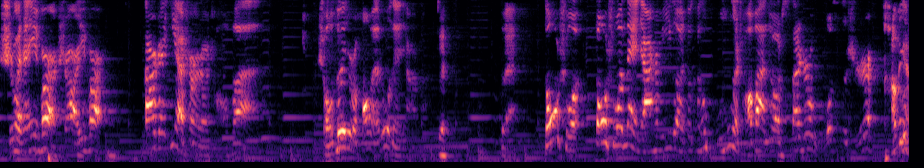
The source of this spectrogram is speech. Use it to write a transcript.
十块钱一份儿，十二一份儿。但是这夜市的炒饭，首推就是黄北路那家嘛。对，对，都说都说那家什么一个就可能普通的炒饭就要三十五、四十。他们家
